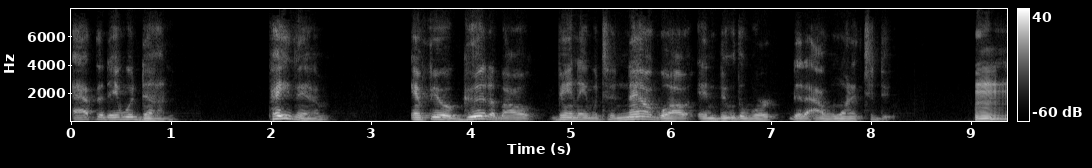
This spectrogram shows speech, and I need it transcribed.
after they were done, pay them, and feel good about being able to now go out and do the work that I wanted to do. Hmm.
